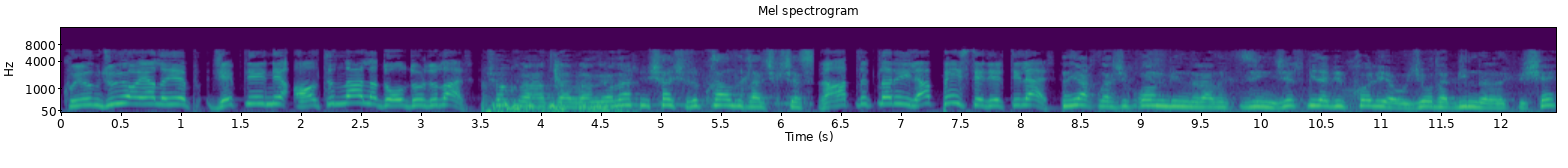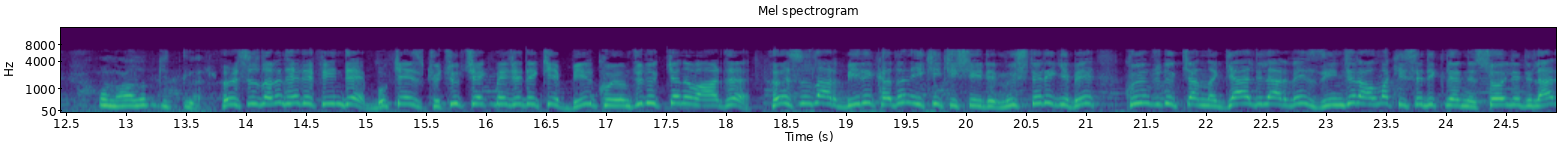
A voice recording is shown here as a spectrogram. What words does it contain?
kuyumcuyu oyalayıp ceplerini altınlarla doldurdular. Çok rahat davranıyorlar. Şaşırıp kaldık açıkçası. Rahatlıklarıyla pes dedirttiler. Yaklaşık 10 bin liralık zincir bir de bir kolye ucu o da bin liralık bir şey. Onu alıp gittiler. Hırsızların hedefinde bu kez küçük çekmecedeki bir kuyumcu dükkanı vardı. Hırsızlar biri kadın iki kişiydi. Müşteri gibi kuyumcu dükkanına geldiler ve zincir almak istediklerini söylediler.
